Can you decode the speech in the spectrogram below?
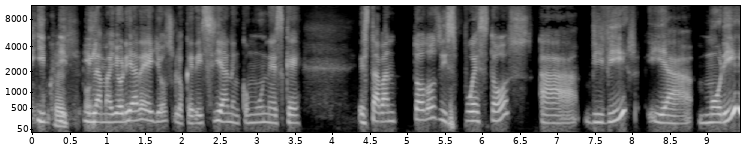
Y, y, la mayoría de ellos lo que decían en común es que estaban todos dispuestos a vivir y a morir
